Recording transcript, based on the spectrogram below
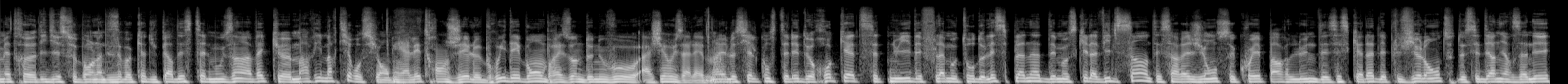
Maître Didier Seban, l'un des avocats du père d'Estelle Mouzin avec euh, Marie Martyr-Ossian. Et à l'étranger, le bruit des bombes résonne de nouveau à Jérusalem. Ouais, le ciel constellé de roquettes cette nuit, des flammes autour de l'esplanade des mosquées, la ville sainte et sa région secouée par l'une des escalades les plus violentes de ces dernières années.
